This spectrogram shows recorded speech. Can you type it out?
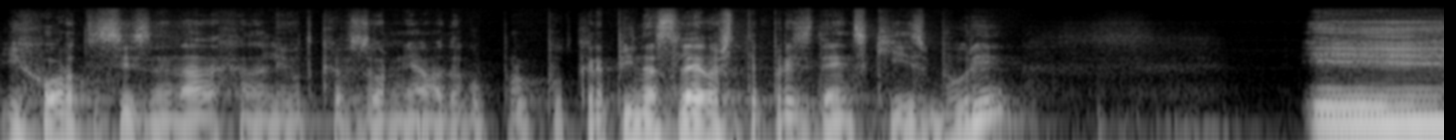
И хората се изненадаха, нали, от какъв зор няма да го подкрепи на следващите президентски избори. И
